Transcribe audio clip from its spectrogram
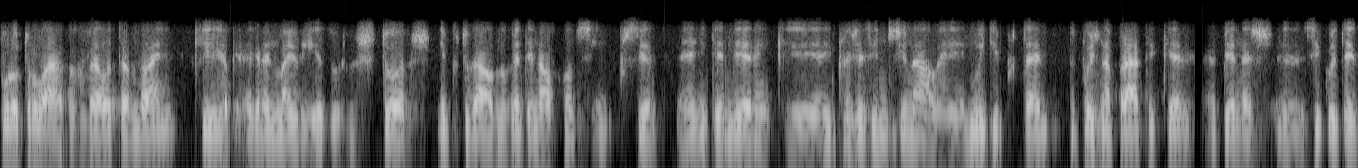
Por outro lado, revela também que a grande maioria dos gestores em Portugal, 99,5%, eh, entenderem que a inteligência emocional é muito importante. Depois, na prática, apenas 52%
